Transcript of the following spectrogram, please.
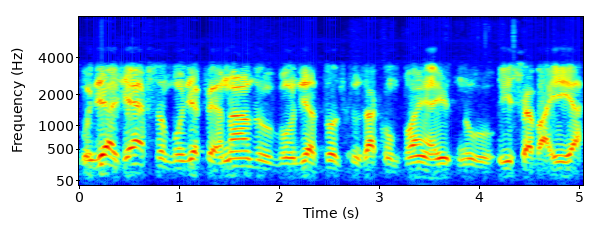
Bom dia, Jefferson. Bom dia, Fernando. Bom dia a todos que nos acompanham aí no Isso Bahia,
